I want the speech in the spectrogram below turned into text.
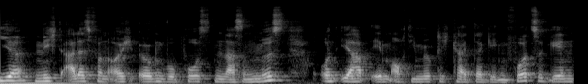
ihr nicht alles von euch irgendwo posten lassen müsst und ihr habt eben auch die Möglichkeit dagegen vorzugehen.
